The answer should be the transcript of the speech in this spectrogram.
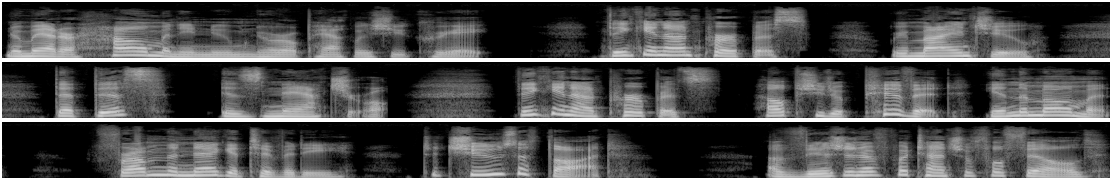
no matter how many new neural pathways you create. Thinking on purpose reminds you that this is natural. Thinking on purpose helps you to pivot in the moment from the negativity to choose a thought, a vision of potential fulfilled,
